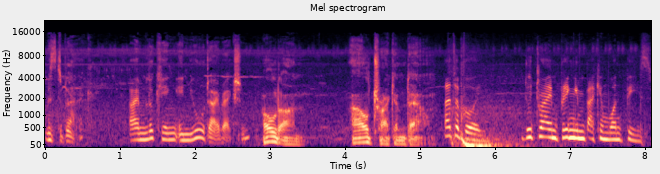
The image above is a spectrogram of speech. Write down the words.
Mr. Black, I'm looking in your direction. Hold on. I'll track him down. Attaboy. Do try and bring him back in one piece.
